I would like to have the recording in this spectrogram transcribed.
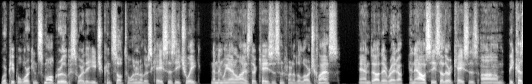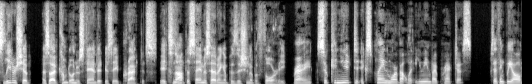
where people work in small groups where they each consult to one another's cases each week. And then we analyze their cases in front of the large class and uh, they write up analyses of their cases. Um, because leadership as I've come to understand it, is a practice. It's not the same as having a position of authority. Right. So, can you d- explain more about what you mean by practice? I think we all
